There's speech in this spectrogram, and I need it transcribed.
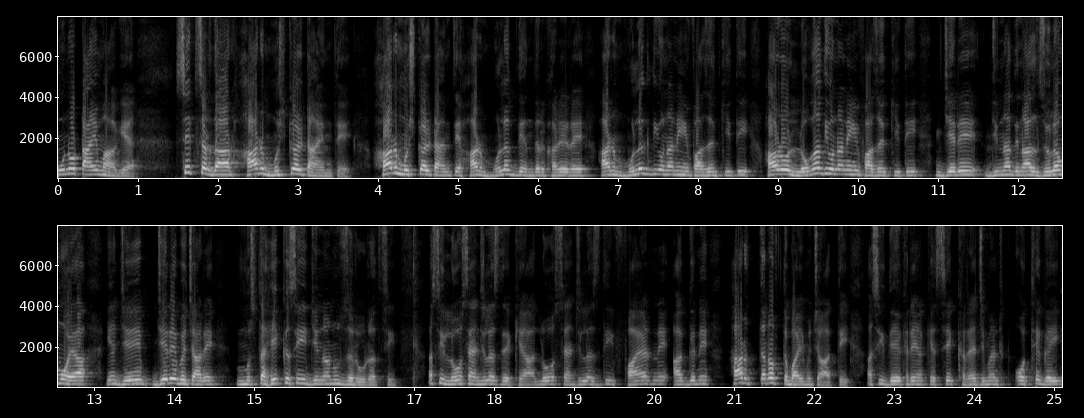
ਹੁਣ ਉਹ ਟਾਈਮ ਆ ਗਿਆ। ਸਿੱਖ ਸਰਦਾਰ ਹਰ ਮੁਸ਼ਕਲ ਟਾਈਮ ਤੇ, ਹਰ ਮੁਸ਼ਕਲ ਟਾਈਮ ਤੇ ਹਰ ਮੁਲਕ ਦੇ ਅੰਦਰ ਖੜੇ ਰਹੇ। ਹਰ ਮੁਲਕ ਦੀ ਉਹਨਾਂ ਨੇ ਹਿਫਾਜ਼ਤ ਕੀਤੀ, ਹਰ ਉਹ ਲੋਕਾਂ ਦੀ ਉਹਨਾਂ ਨੇ ਹਿਫਾਜ਼ਤ ਕੀਤੀ, ਜਿਹੜੇ ਜਿਨ੍ਹਾਂ ਦੇ ਨਾਲ ਜ਼ੁਲਮ ਹੋਇਆ ਜਾਂ ਜੇ, ਜਿਹੜੇ ਵਿਚਾਰੇ ਮੁਸਤਹਿਕ ਸੀ, ਜਿਨ੍ਹਾਂ ਨੂੰ ਜ਼ਰੂਰਤ ਸੀ। ਅਸੀਂ ਲਾਸ ਐਂਜਲਸ ਦੇਖਿਆ। ਲਾਸ ਐਂਜਲਸ ਦੀ ਫਾਇਰ ਨੇ, ਅੱਗ ਨੇ ਹਰ ਤਰਫ ਤਬਾਹੀ ਮਚਾਤੀ ਅਸੀਂ ਦੇਖ ਰਹੇ ਹਾਂ ਕਿ ਸਿੱਖ ਰੈਜੀਮੈਂਟ ਉੱਥੇ ਗਈ।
